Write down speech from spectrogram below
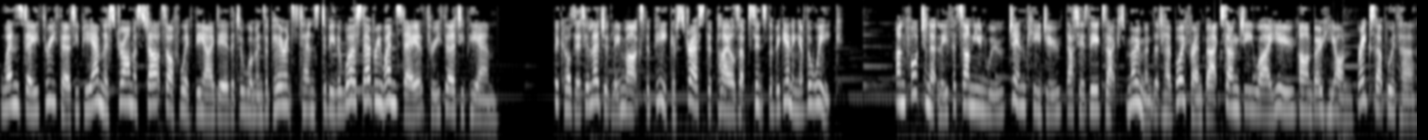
Wednesday 3.30 pm This drama starts off with the idea that a woman's appearance tends to be the worst every Wednesday at 3.30 pm. Because it allegedly marks the peak of stress that piles up since the beginning of the week. Unfortunately for Sun Yoonwoo, Jin Kiju, that is the exact moment that her boyfriend Bak Sung Gyu, An Bo Hyun, breaks up with her.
